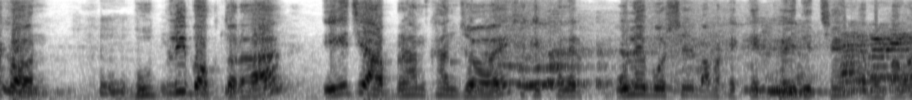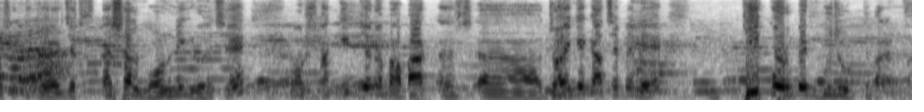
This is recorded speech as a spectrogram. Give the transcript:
এখন বুবলি ভক্তরা এই যে আব্রাহাম খান জয় শাকিব খানের কোলে বসে বাবাকে কেক খাইয়ে দিচ্ছেন এবং বাবার সাথে জয়ের যে স্পেশাল বন্ডিং রয়েছে এবং সাকিব যেন বাবা জয়কে কাছে পেলে কি করবেন বুঝে উঠতে পারেন না।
